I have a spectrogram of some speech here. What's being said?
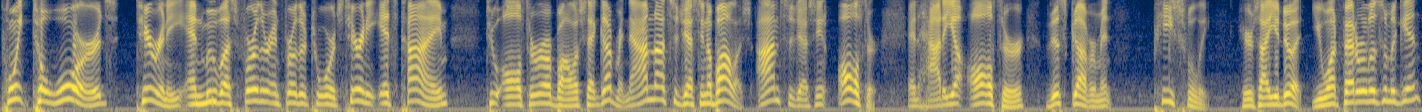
point towards tyranny and move us further and further towards tyranny it's time to alter or abolish that government. Now i'm not suggesting abolish. I'm suggesting alter. And how do you alter this government peacefully Here's how you do it. You want federalism again?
